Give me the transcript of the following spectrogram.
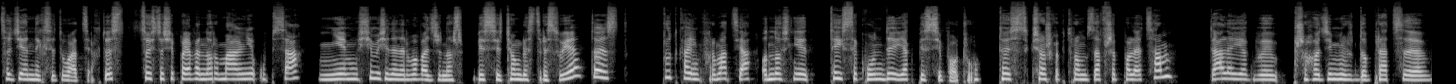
codziennych sytuacjach. To jest coś, co się pojawia normalnie u psa. Nie musimy się denerwować, że nasz pies się ciągle stresuje. To jest krótka informacja odnośnie tej sekundy, jak pies się poczuł. To jest książka, którą zawsze polecam. Dalej jakby przechodzimy już do pracy,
